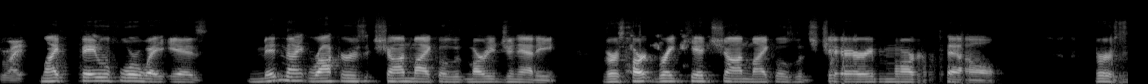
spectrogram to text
right. My fatal four way is Midnight Rockers Shawn Michaels with Marty Jannetty versus Heartbreak Kid Shawn Michaels with Sherri Martel versus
